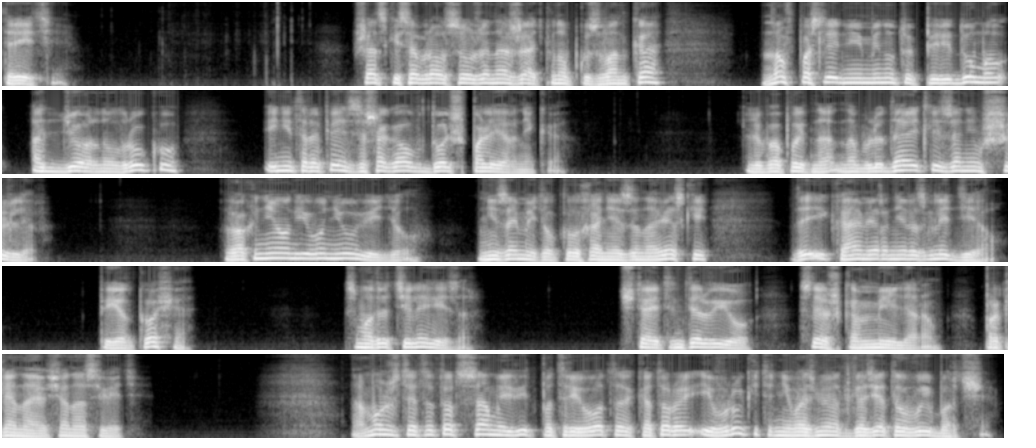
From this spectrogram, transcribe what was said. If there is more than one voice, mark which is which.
Speaker 1: Третье. Шацкий собрался уже нажать кнопку звонка, но в последнюю минуту передумал, отдернул руку и, не торопясь, зашагал вдоль шпалерника. Любопытно, наблюдает ли за ним Шиллер? В окне он его не увидел, не заметил колыхания занавески, да и камер не разглядел. Пьет кофе? Смотрит телевизор. Читает интервью с Лешком Миллером, проклиная все на свете. А может, это тот самый вид патриота, который и в руки-то не возьмет газету «Выборче».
